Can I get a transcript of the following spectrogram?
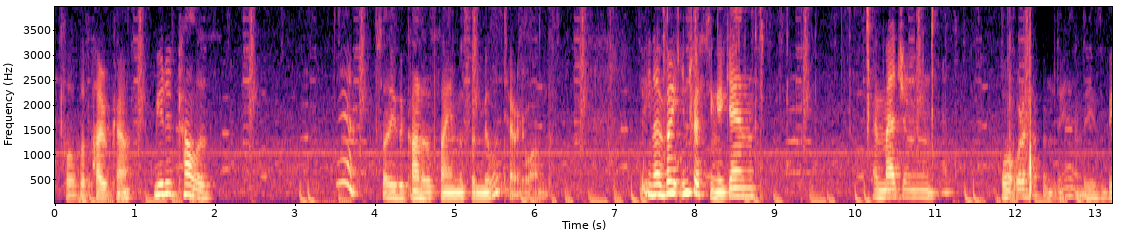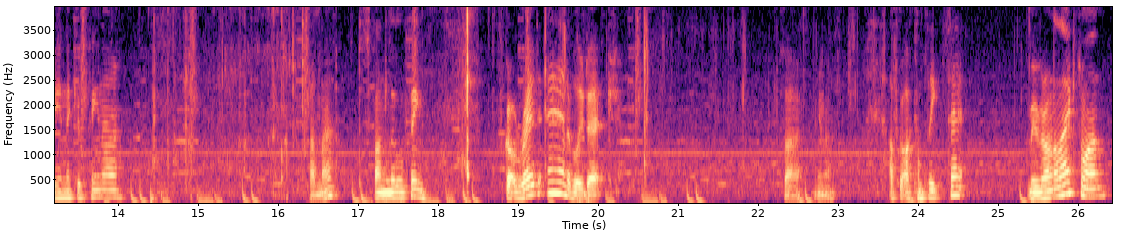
for the poker. Muted colours. Yeah, so these are kind of the same as the military ones. You know, very interesting. Again, imagine what would have happened. Yeah, these would be in the casino. I don't know, just fun little thing. I've got a red and a blue deck. So, you know, I've got a complete set. Moving on to the next one.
